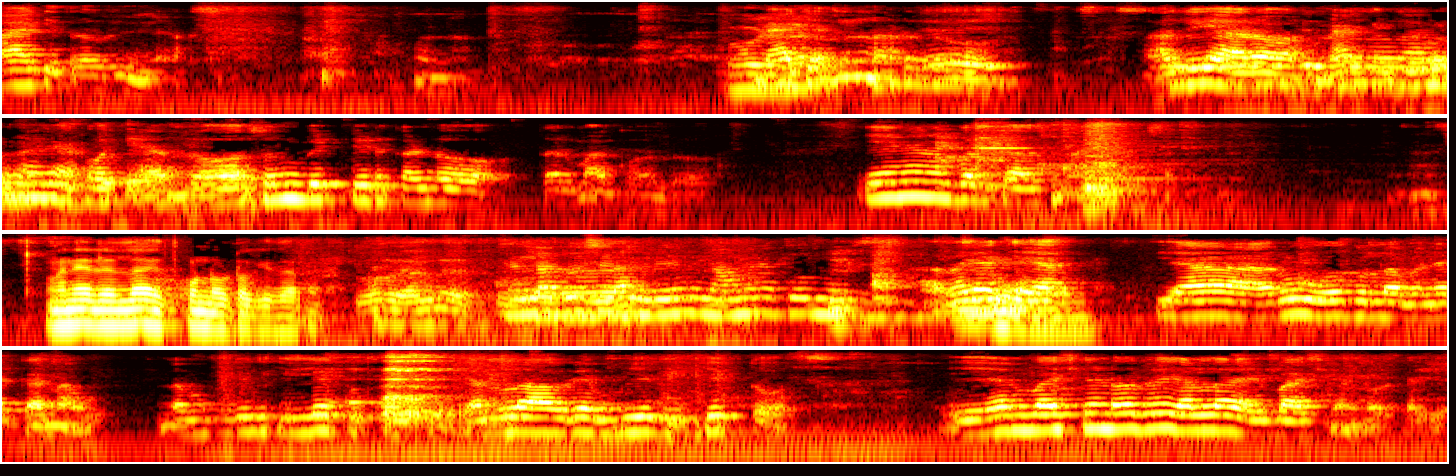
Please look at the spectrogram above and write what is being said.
ಆಗಿದ್ರದು ಮ್ಯಾಕೆಲ್ಲ ನಡೆದ್ರು ಅದು ಯಾರೋ ಹೋಗಿ ಅಂದರು. ಸುಮ್ ಬಿಟ್ಟು ಹಿಡ್ಕೊಂಡು ತರ್ಮಾಕೊಂಡ್ರು ಏನೇನೋ ಬರೀ ಕೆಲಸ ಮಾಡಿದ್ರು ಮನೆಯಲ್ಲೆಲ್ಲ ಎತ್ಕೊಂಡು ಹೊಟ್ಟೋಗಿದ್ದಾರೆ ಯಾರು ಯಾರೂ ಹೋಗಲ್ಲ ಮನೆಕ ನಾವು. ನಮ್ಗೆ ಇಲ್ಲೇ ಕೂತ್ಕೊಳ್ತೀವಿ ಎಲ್ಲ ಅವರೇ ಬೀದಿ ಕಿತ್ತು. ಏನು ಬಾಯಿಸ್ಕೊಂಡು ಹೋದ್ರೆ ಎಲ್ಲ ಬಾಯಿಸ್ಕೊಂಡು ಹೋಗ್ತಾರೆ.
